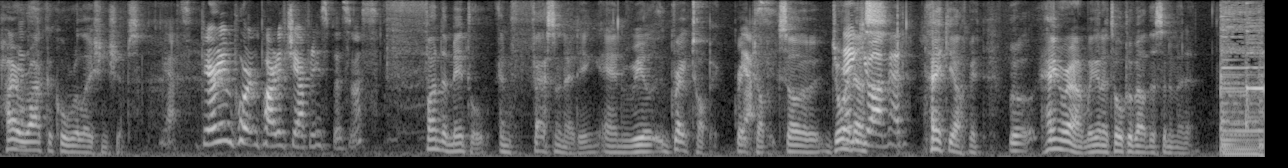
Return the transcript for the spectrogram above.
hierarchical relationships. Yes, very important part of Japanese business. Fundamental and fascinating and real great topic. Great Yes. topic. So join Thank us. Thank you, Ahmed. Thank you, Ahmed. Well, hang around. We're going to talk about this in a minute.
